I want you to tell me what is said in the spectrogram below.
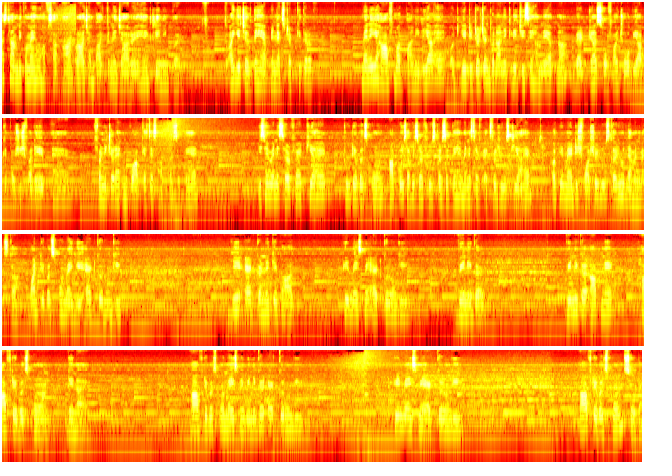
अस्सलाम वालेकुम, मैं हूँ हफ्सा खान और आज हम बात करने जा रहे हैं क्लीनिंग पर। तो आइए चलते हैं अपने नेक्स्ट स्टेप की तरफ़। मैंने ये हाफ़ मग पानी लिया है और ये डिटर्जेंट बनाने के लिए जिसे हमने अपना बेड या सोफ़ा जो भी आपके पोशिश वाले फर्नीचर हैं, उनको आप कैसे साफ़ कर सकते हैं। इसमें मैंने सर्फ ऐड किया है टू टेबल स्पून आप कोई सा भी सर्फ यूज़ कर सकते हैं, मैंने सर्फ एक्सल यूज़ किया है। और फिर मैं डिश वॉशर यूज़ कर रही हूँ लेमन मैक्स का। वन टेबल स्पून मैं ये ऐड करूँगी। ये ऐड करने के बाद फिर मैं इसमें ऐड करूँगी विनेगर। विनेगर आपने हाफ़ टेबल स्पून लेना है। हाफ़ टेबल स्पून मैं इसमें विनेगर ऐड करूँगी। फिर मैं इसमें ऐड करूँगी हाफ़ टेबल स्पून सोडा।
